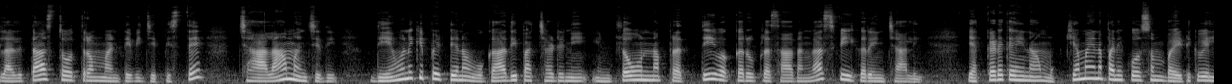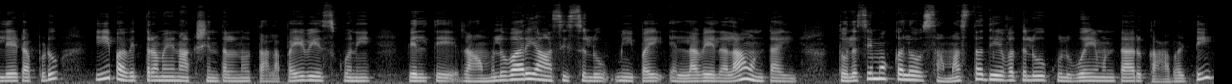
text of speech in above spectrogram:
లలితా స్తోత్రం వంటివి జపిస్తే చాలా మంచిది. దేవునికి పెట్టిన ఉగాది పచ్చడిని ఇంట్లో ఉన్న ప్రతి ఒక్కరూ ప్రసాదంగా స్వీకరించాలి. ఎక్కడికైనా ముఖ్యమైన పని కోసం బయటికి వెళ్ళేటప్పుడు ఈ పవిత్రమైన అక్షింతలను తలపై వేసుకొని వెళ్తే రాములవారి ఆశీస్సులు మీపై ఎల్లవేళలా ఉంటాయి. తులసి మొక్కలో సమస్త దేవతలు కొలువై ఉంటారు కాబట్టి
